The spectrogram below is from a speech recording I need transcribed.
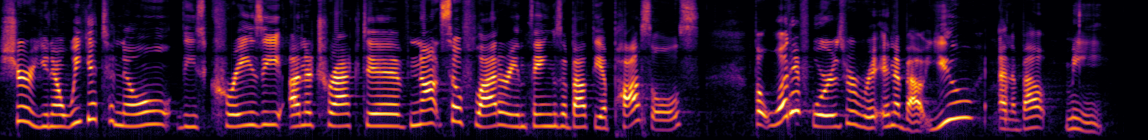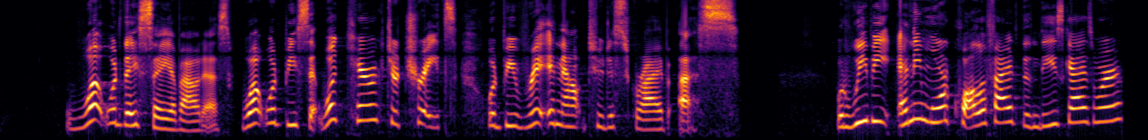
Sure, you know, we get to know these crazy, unattractive, not so flattering things about the apostles, but what if words were written about you and about me? What would they say about us? What would be said? What character traits would be written out to describe us? Would we be any more qualified than these guys were?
